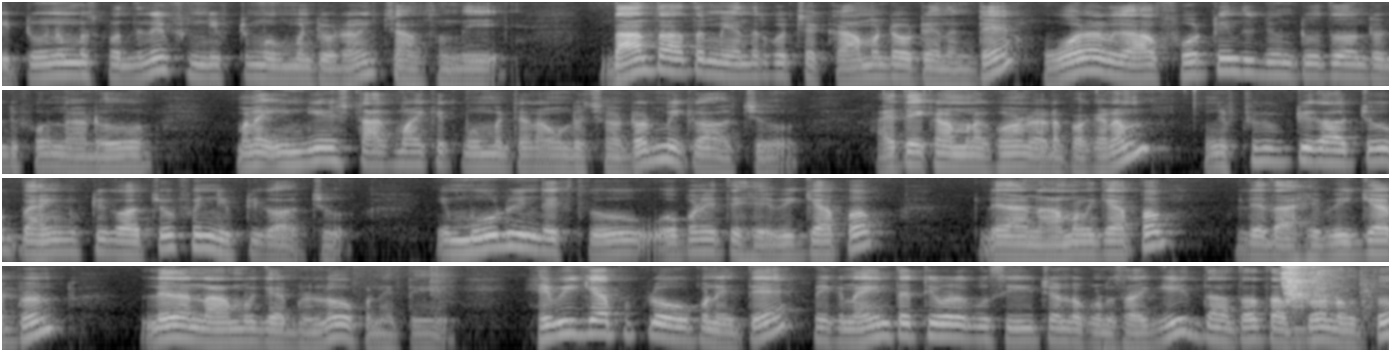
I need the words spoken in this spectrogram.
ఈ టూ నెంబర్స్ మధ్యనే ఫిన్ నిఫ్టీ మూవ్మెంట్ ఇవ్వడానికి ఛాన్స్ ఉంది. దాని తర్వాత మీ అందరికి వచ్చే కామన్ డౌట్ ఏంటంటే ఓవరాల్గా fourteenth June two thousand twenty four నాడు మన ఇండియన్ స్టాక్ మార్కెట్ మూవ్మెంట్ ఎలా ఉండొచ్చు మీకు కావచ్చు. అయితే ఇక్కడ మనకు ఉన్న డేటా ప్రకారం నిఫ్టీ ఫిఫ్టీ కావచ్చు బ్యాంక్ నిఫ్టీ కావచ్చు ఫిన్ నిఫ్టీ కావచ్చు. ఈ మూడు ఇండెక్స్లు ఓపెన్ అయితే హెవీ గ్యాప్ అప్ లేదా నార్మల్ గ్యాప్ అప్ లేదా హెవీ గ్యాప్ డౌన్ లేదా నార్మల్ గ్యాప్ డౌన్లో ఓపెన్ అవుతాయి హెవీ గ్యాప్ అప్లో ఓపెన్ అయితే మీకు నైన్ థర్టీ వరకు సీఈ టెన్లో కొనసాగి దాని తర్వాత అప్ డౌన్ అవుతూ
